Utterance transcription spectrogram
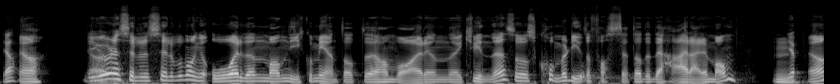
Ja. Ja. Det Ja. gjør det, selv, selv hvor mange år den mannen gikk og mente at eh, han var en eh, kvinne, så, kommer de til å fastsette at det, det her er en mann. Mm. Yep. Ja.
